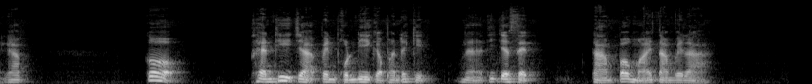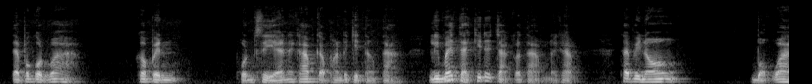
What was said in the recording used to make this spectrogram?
นะครับ ก็แทนที่จะเป็นผลดีกับพันธกิจนะที่จะเสร็จตามเป้าหมายตามเวลา แต่ปรากฏว่าก็เป็นผลเสียนะครับกับพันธกิจต่างๆ หรือแม้แต่คิดจักรก็ตามนะครับ ถ้าพี่น้องบอกว่า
